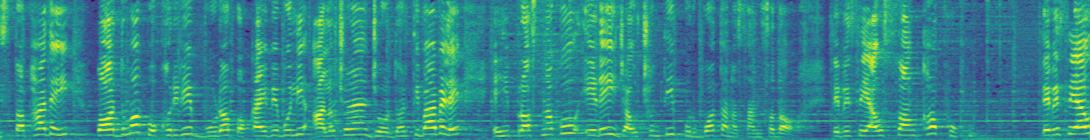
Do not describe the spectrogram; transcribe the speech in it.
ଇସ୍ତଫା ଦେଇ ପଦ୍ମ ପୋଖରୀରେ ବୁଡ଼ ପକାଇବେ ବୋଲି ଆଲୋଚନା ଜୋର ଧରିଥିବା ବେଳେ ଏହି ପ୍ରଶ୍ନକୁ ଏଡ଼େଇ ଯାଉଛନ୍ତି ପୂର୍ବତନ ସାଂସଦ ତେବେ ସେ ଆଉ ଶଙ୍ଖ ଫୁ ତେବେ ସେ ଆଉ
